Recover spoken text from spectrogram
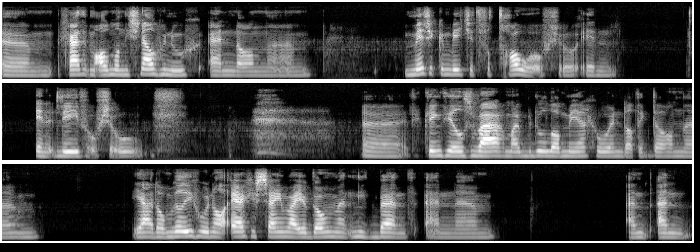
um, gaat het me allemaal niet snel genoeg. En dan um, mis ik een beetje het vertrouwen of zo in, in het leven of zo. Uh, het klinkt heel zwaar, maar ik bedoel dan meer gewoon dat ik dan. Um, ja, dan wil je gewoon al ergens zijn waar je op dat moment niet bent. En, en, en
